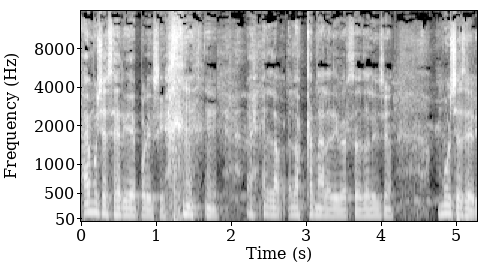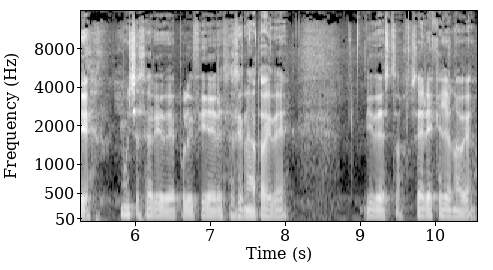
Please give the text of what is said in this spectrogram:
hay mucha serie de policía. en, los canales diversos de televisión. Muchas series, muchas series de policía y de asesinato y de, y de esto. Series que yo no veo.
